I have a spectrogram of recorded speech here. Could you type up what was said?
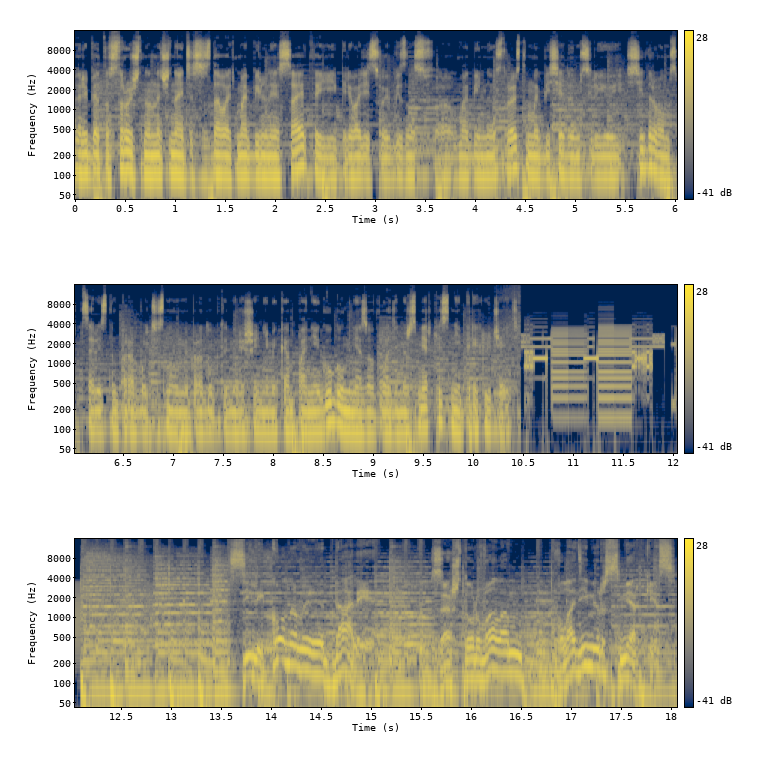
Ребята, срочно начинайте создавать мобильные сайты и переводить свой бизнес в мобильное устройство. Мы беседуем с Ильей Сидоровым, специалистом по работе с новыми продуктами и решениями компании Google. Меня зовут Владимир Смеркис. Не переключайте. Силиконовые дали. За штурвалом Владимир Смеркис.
